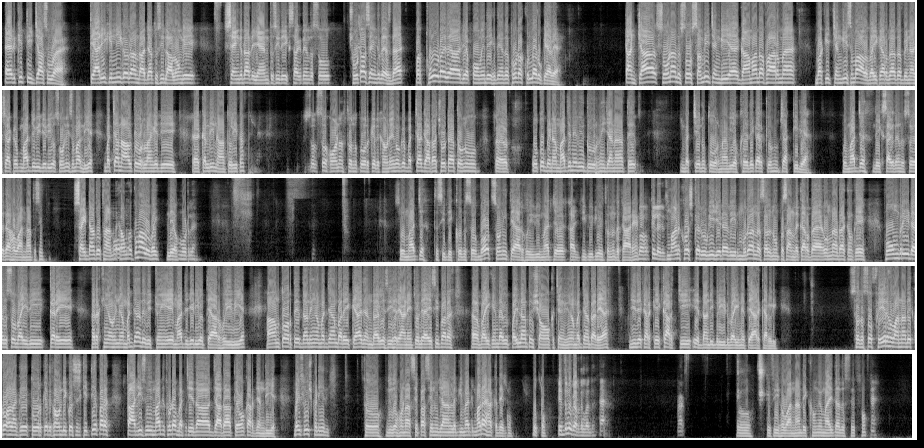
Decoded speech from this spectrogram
ਐਤਕੀ ਤੀਜਾ ਸੂਆ ਹੈ। ਤਿਆਰੀ ਕਿੰਨੀ ਕੁ ਉਹਦਾ ਅੰਦਾਜ਼ਾ ਤੁਸੀਂ ਲਾ ਲਓਗੇ? ਸਿੰਘ ਦਾ ਡਿਜ਼ਾਈਨ ਤੁਸੀਂ ਦੇਖ ਸਕਦੇ ਹੋ ਦੱਸੋ ਛੋਟਾ ਸਿੰਘ ਦਿਸਦਾ ਹੈ, ਪਰ ਥੋੜਾ ਜਿਹਾ ਜੇ ਆਪਾਂ ਉਵੇਂ ਦੇਖਦੇ ਹਾਂ ਤਾਂ ਥੋੜਾ ਖੁੱਲਾ ਰੁਕਿਆ ਹੋਇਆ ਹੈ। ਢਾਂਚਾ ਸੋਹਣਾ ਦੱਸੋ ਸੰਭੀ ਚੰਗੀ ਹੈ ਗਾਵਾਂ ਦਾ ਫਾਰਮ ਹੈ ਬਾਕੀ ਚੰਗੀ ਸੰਭਾਲ ਬਾਈ ਕਰਦਾ ਤਾਂ ਬਿਨਾਂ ਸ਼ੱਕ ਮੱਝ ਵੀ ਜਿਹੜੀ ਉਹ ਸੋਹਣੀ ਸੰਭਾਲੀ ਹੈ। ਬੱਚਾ ਨਾਲ ਤੋਰ ਲਾਂਗੇ ਜੇ ਅਹ, ਕੱਲੀ ਨਾ ਤੋਰੀ ਤਾਂ। ਸੋ ਸੋ ਹੁਣ ਤੁਹਾਨੂੰ ਤੋਰ ਕੇ ਦਿਖਾਉਣੇ ਕਿਉਂਕਿ ਬੱਚਾ ਜ਼ਿਆਦਾ ਛੋਟਾ ਹੈ ਤਾਂ ਉਹਨੂੰ ਅਹ, ਉਹ ਤੋਂ ਬਿਨਾ ਮੱਝ ਨੇ ਵੀ ਦੂਰ ਨਹੀਂ ਜਾਣਾ ਤੇ ਬੱਚੇ ਨੂੰ ਤੋਰਨਾ ਵੀ ਔਖਾ ਇਹਦੇ ਕਰਕੇ ਉਹਨੂੰ ਚੱਕ ਹੀ ਲਿਆ। ਉਹ ਮੱਝ ਦੇਖ ਸਕਦੇ ਹੋ ਦੋਸਤੋ ਇਹਦਾ ਹਵਾਨਾ ਤੁਸੀਂ। ਸਾਈਡਾਂ ਤੋਂ ਥਾਂ ਦਿਖਾਉਂਗਾ। ਘੁਮਾ ਲਓ ਬਾਈ ਲਿਆਓ। ਮੋੜ ਲੈ। ਸੋ ਮੱਝ ਤੁਸੀਂ ਦੇਖੋ ਦੋਸਤੋ ਬਹੁਤ ਸੋਹਣੀ ਤਿਆਰ ਹੋਈ ਵੀ ਮੱਝ। ਅੱਜ ਦੀ ਵੀਡੀਓ ਤੁਹਾਨੂੰ ਦਿਖਾ ਰਹੇ। ਹਾਂ ਬਹੁਤ। ਮਨ ਖੁਸ਼ ਕਰੂਗੀ ਜਿਹੜਾ ਵੀਰ ਮੁਰਾ ਨਸਲ ਨੂੰ ਪਸੰਦ ਕਰਦਾ ਹੈ। ਉਹਨਾਂ ਦਾ ਕਿਉਂਕਿ ਹੋਮ ਬਰੀਡ ਹੈ ਦੱਸੋ ਬਾਈ ਦੀ ਘਰੇ ਰੱਖੀਆਂ ਹੋਈਆਂ ਮੱਝਾਂ ਦੇ ਵਿੱਚੋਂ ਹੀ ਇਹ ਮੱਝ ਜਿਹੜੀ ਉਹ ਤਿਆਰ ਹੋਈ ਵੀ ਹੈ। ਆਮ ਤੌਰ ਤੇ ਇਦਾਂ ਦੀਆਂ ਮੱਝਾਂ ਬਾਰੇ ਕਿਹਾ ਜਾਂਦਾ ਵੀ ਅਸੀਂ ਹਰਿਆਣੇ ਚੋਂ ਲਿਆਏ ਸੀ ਪਰ ਬਾਈ ਕਹਿੰਦਾ ਵੀ ਪਹਿਲਾਂ ਤੋਂ ਸ਼ੌਂਕ ਚੰਗੀਆਂ ਮੱਝਾਂ ਦਾ ਰਿਹਾ ਜਿਹਦੇ ਕਰਕੇ ਘਰ 'ਚ ਹੀ ਇਦਾਂ ਦੀ ਬਰੀਡ ਬਾਈ ਨੇ ਤਿਆਰ ਕਰ ਲਈ। ਸੋ ਦੋਸਤੋ ਫੇਰ ਹਵਾਨਾ ਦੇਖੋ ਹਾਲਾਂਕਿ ਤੋੜ ਕੇ ਦਿਖਾਉਣ ਦੀ ਕੋਸ਼ਿਸ਼ ਕੀਤੀ ਹੈ ਪਰ ਤਾਜੀ ਸੂਈ ਮੱਝ ਥੋੜਾ ਬੱਚੇ ਦਾ ਜ਼ਿਆਦਾ ਤੇ ਉਹ ਕਰ ਜਾਂਦੀ ਹੈ। ਬਈ ਪੂਛ ਫੜੀ ਇਹਦੀ। ਸੋ ਜਦੋਂ ਹੁਣ ਆਸੇ-ਪਾਸੇ ਨੂੰ ਜਾਣ ਲੱਗੀ ਮੱਝ ਮੜਾ ਹੱਕ ਦੇ ਕੋ ਉਤੋਂ। ਇੱਧਰ ਨੂੰ ਕਰ ਦੇ ਮੱਝ। ਸੋ ਤੁਸੀਂ ਹਵਾਨਾ ਦੇਖੋਗੇ ਮੱਝ ਦਾ, ਦੱਸੋ ਇੱਥੋਂ।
